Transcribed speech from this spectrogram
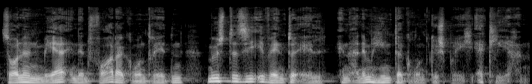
sollen mehr in den Vordergrund treten, müsste sie eventuell in einem Hintergrundgespräch erklären.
